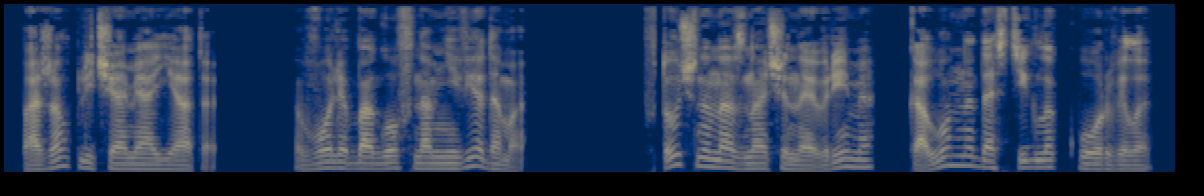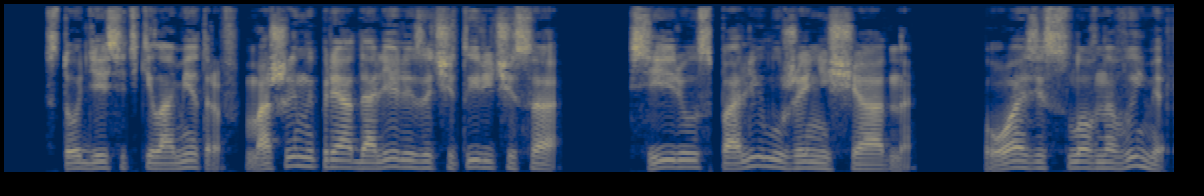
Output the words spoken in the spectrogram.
— пожал плечами Аята. «Воля богов нам неведома». В точно назначенное время колонна достигла Корвила. 110 километров машины преодолели за 4 часа. Сириус палил уже нещадно. Оазис словно вымер.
